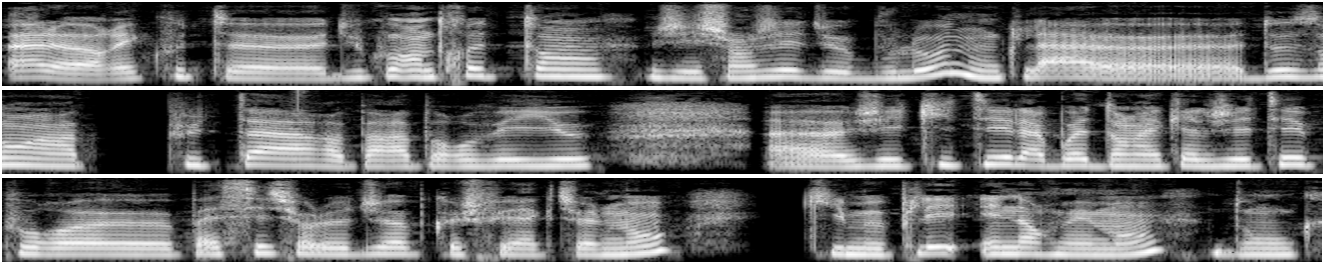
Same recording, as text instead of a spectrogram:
Alors, écoute, euh, du coup, entre temps, j'ai changé de boulot. Donc là, euh, deux ans plus tard, par rapport au VIE, euh, j'ai quitté la boîte dans laquelle j'étais pour passer sur le job que je fais actuellement, qui me plaît énormément. Donc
